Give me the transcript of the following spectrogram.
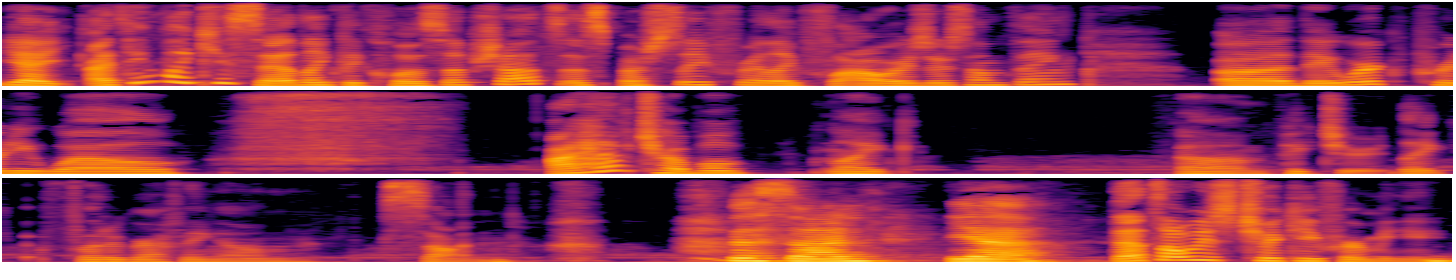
yeah, I think like you said like the close-up shots, especially for like flowers or something, uh they work pretty well. I have trouble like um picture like photographing um sun. The sun, yeah. That's always tricky for me.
